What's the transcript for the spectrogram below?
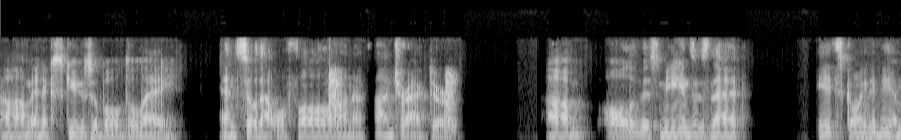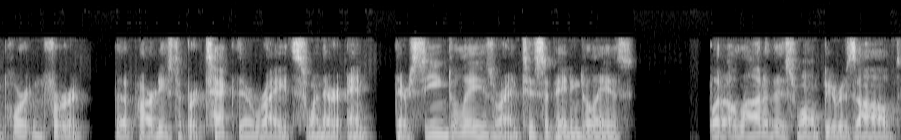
um, an excusable delay. And so that will fall on a contractor. Um, all of this means is that it's going to be important for the parties to protect their rights when they're and they're seeing delays or anticipating delays. But a lot of this won't be resolved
